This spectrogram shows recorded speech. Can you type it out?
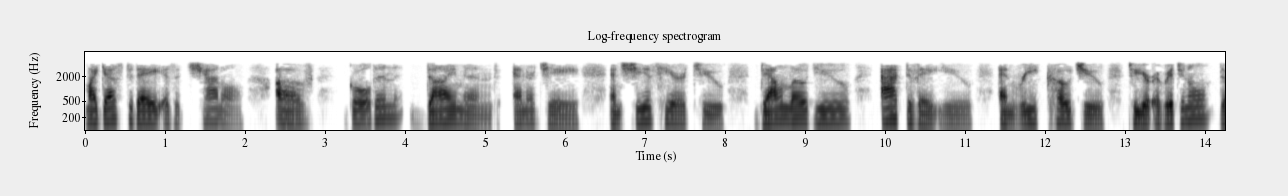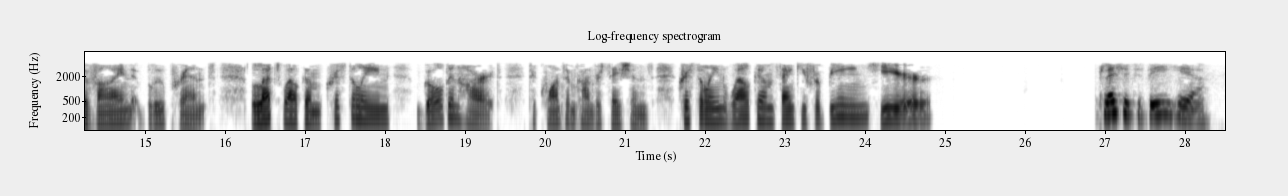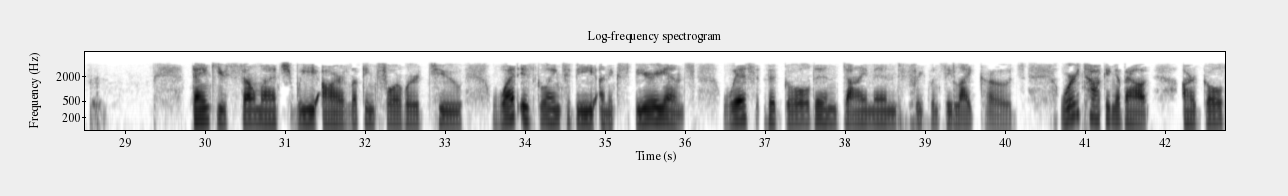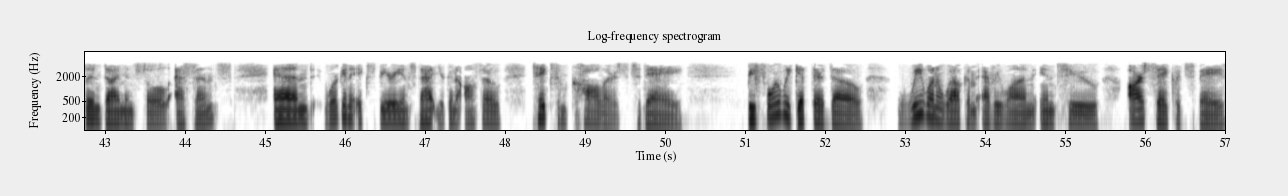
My guest today is a channel of golden diamond energy, and she is here to download you activate you and recode you to your original divine blueprint. Let's welcome Crystalline Goldenheart to Quantum Conversations. Crystalline, welcome. Thank you for being here. Pleasure to be here. Thank you so much. We are looking forward to what is going to be an experience with the golden diamond frequency light codes. We're talking about our golden diamond soul essence, and we're going to experience that. You're going to also take some callers today. Before we get there, though, we want to welcome everyone into our sacred space.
